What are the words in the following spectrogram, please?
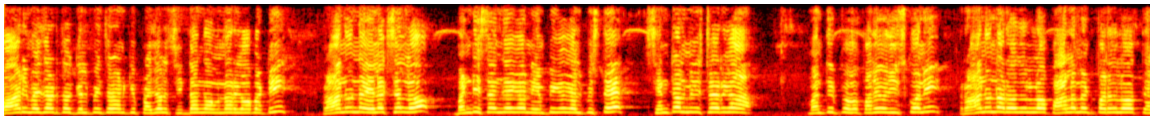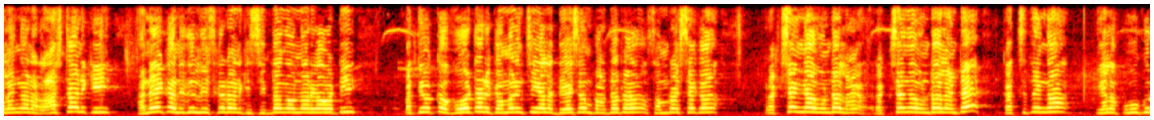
భారీ మెజార్టీతో గెలిపించడానికి ప్రజలు సిద్ధంగా ఉన్నారు కాబట్టి రానున్న ఎలక్షన్లో బండి సంజయ్ గారిని ఎంపీగా గెలిపిస్తే సెంట్రల్ మినిస్టర్గా మంత్రి పదవి తీసుకొని రానున్న రోజుల్లో పార్లమెంట్ పరిధిలో తెలంగాణ రాష్ట్రానికి అనేక నిధులు తీసుకోవడానికి సిద్ధంగా ఉన్నారు కాబట్టి ప్రతి ఒక్క ఓటరు గమనించి ఇలా దేశం భద్రత సంరక్షక రక్షంగా ఉండాలి రక్షంగా ఉండాలంటే ఖచ్చితంగా ఇలా పువ్వు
